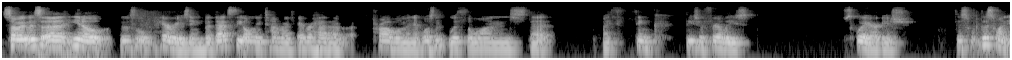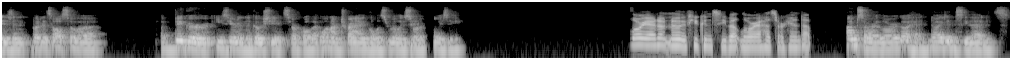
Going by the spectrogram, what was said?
So it was, uh, you know, it was a little hair raising, but that's the only time I've ever had a problem, and it wasn't with the ones that I think these are fairly square-ish. This this one isn't, but it's also a a bigger, easier to negotiate circle. That one on triangle is really sort of crazy. Lori, I don't know if you can see, but Laura has her hand up. I'm sorry, Laura, go ahead. No, I didn't see that. It's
